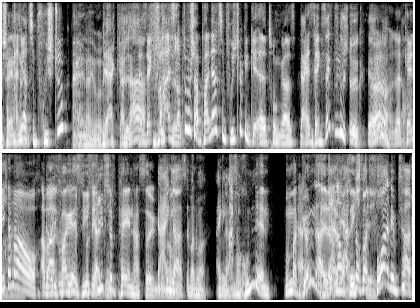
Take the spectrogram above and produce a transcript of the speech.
Champagner zum Frühstück? Alter, Junge, Ja, richtig klar. Sekt- Was? Als ob du Champagner zum Frühstück äh, getrunken hast? Ja, Äh, ein Sekt- Sektfrühstück. Ja, Ja, genau. das kenne ich aber auch. Aber, Aber die Frage ist, wie ich viel halt. Champagne hast du Ja, genommen? ein Glas immer nur. Ein Glas. Ah, warum denn? Muss man mal gönnen, Alter. Ja, wir hatten noch was richtig. vor an dem Tag.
